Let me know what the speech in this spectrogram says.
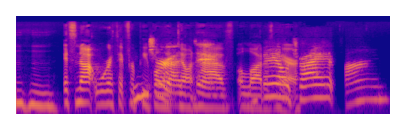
Mhm. It's not worth it for people that don't have a lot okay, of I'll hair. try it. Fine.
